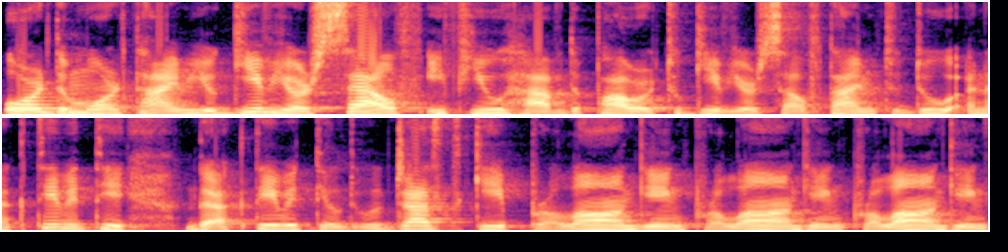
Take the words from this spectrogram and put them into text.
or the more time you give yourself, if you have the power to give yourself time to do an activity, the activity will just keep prolonging, prolonging, prolonging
